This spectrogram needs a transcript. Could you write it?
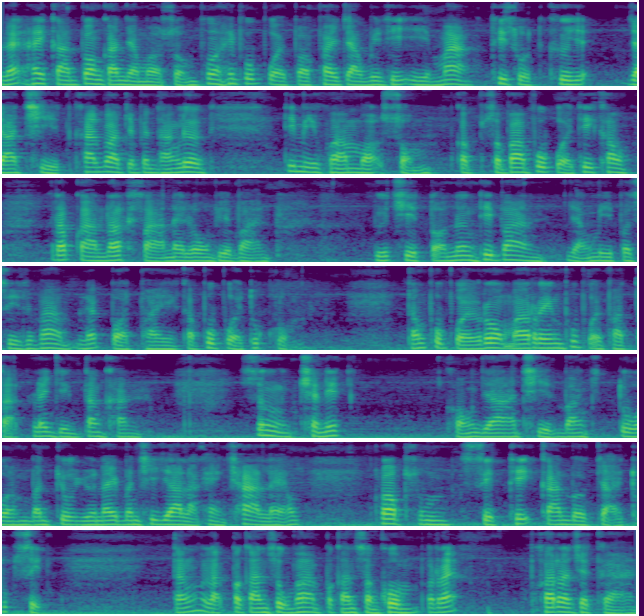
และให้การป้องกันอย่างเหมาะสม เพื่อให้ผู้ป่วยปลอดภัยจาก VTE มากที่สุดคือยาฉีด คาดว่าจะเป็นทางเลือกที่มีความเหมาะสมกับสภาพผู้ป่วยที่เข้ารับการรักษาในโรงพยาบาล หรือฉีดต่อเนื่องที่บ้านอย่างมีประสิทธิภาพและปลอดภัยกับผู้ป่วยทุกกลุ่ม ทั้งผู้ป่วยโรคมะเร็งผู้ป่วยผ่าตัดและหญิงตั้งครรภ์ซึ่งชนิดของยาฉีดบางตัวบรรจุอยู่ในบัญชียาหลักแห่งชาติแล้ว ครอบคลุมสิทธิการเบิกจ่ายทุกสิทธิ์ทั้งหลักประกันสุขภาพประกันสังคมและข้าราชการ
